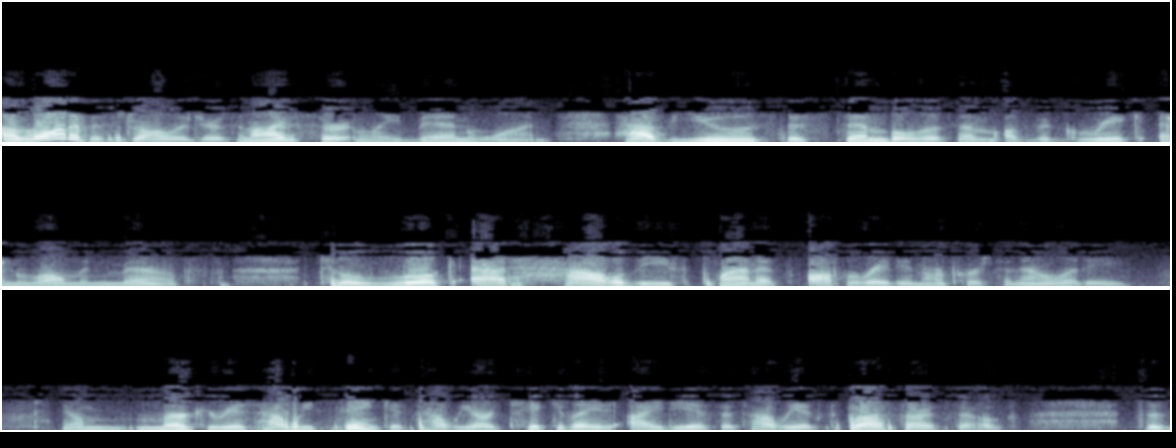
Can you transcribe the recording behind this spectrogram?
a lot of astrologers, and I've certainly been one, have used the symbolism of the Greek and Roman myths to look at how these planets operate in our personality. You know, Mercury is how we think, it's how we articulate ideas, it's how we express ourselves the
